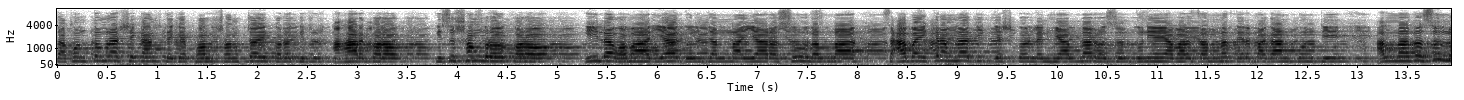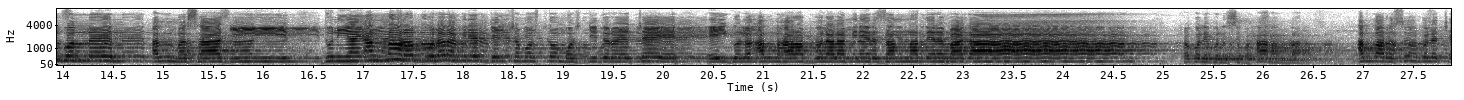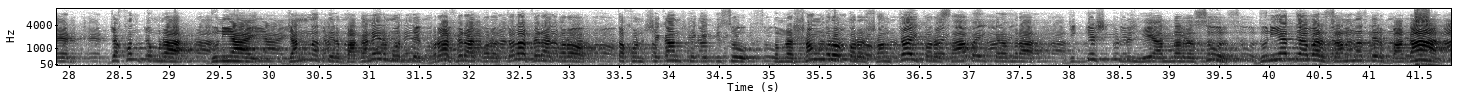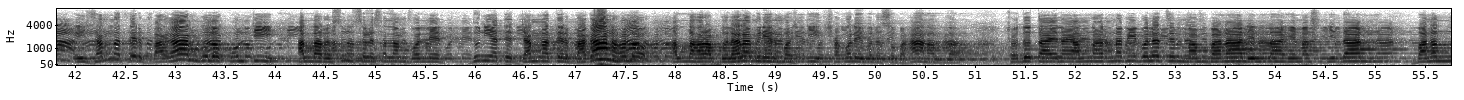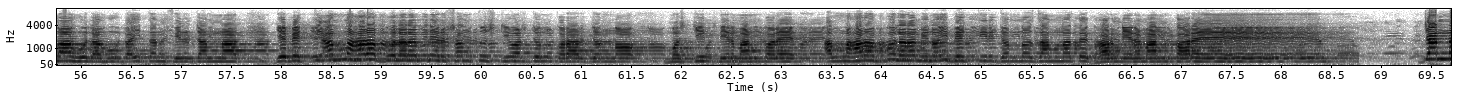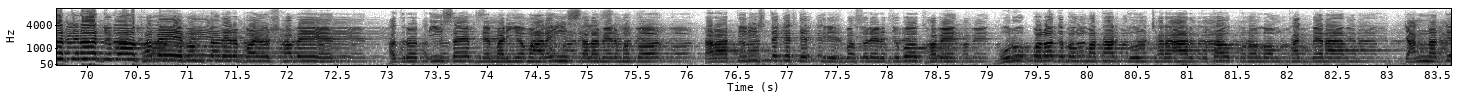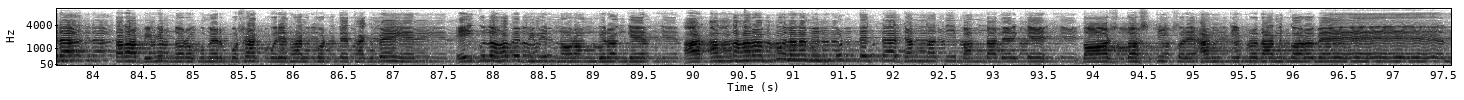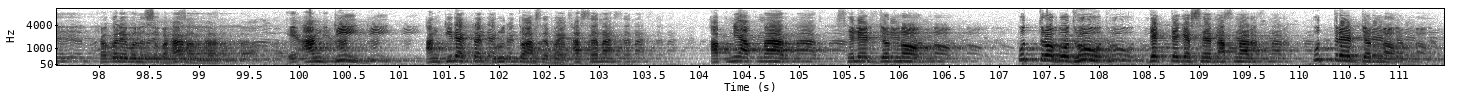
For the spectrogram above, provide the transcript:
তখন তোমরা সেখান থেকে ফল সঞ্চয় করো, কিছু আহার করো, কিছু সংগ্রহ করো। কিলা আমার ইয়াদুল জান্নাহ, ইয়া রাসূলুল্লাহ। সাহাবাই কেরামরা জিজ্ঞেস করলেন, হে আল্লাহর রাসূল, দুনিয়ায় আবার জান্নাতের বাগান কোনটি? আল্লাহ রাসূল বললেন, আল মাসাজিদ। দুনিয়ায় আল্লাহ রাব্বুল আলামিনের যেই সমস্ত মসজিদ রয়েছে, এইগুলো আল্লাহ রাব্বুল আলামিনের জান্নাতের বাগান। সকলে বলে সুবহানাল্লাহ। আল্লাহ আল্লাহ রসুল বলেছেন, যখন তোমরা দুনিয়ায় জান্নাতের বাগানের মধ্যে ঘোরাফেরা করো, চলাফেরা করো, তখন সেখান থেকে কিছু তোমরা সংগ্রহ করো, সঞ্চয় করো। সাহাবাই আমরা জিজ্ঞেস করলেন, হে আল্লাহ রসুল, দুনিয়াতে আবার জান্নাতের বাগান, এই জান্নাতের বাগানগুলো কোনটি? আল্লাহ রসুল সাল্লাহ সাল্লাম বললেন, দুনিয়াতে জান্নাতের বাগান হলো আল্লাহ রাব্বুল আলমিনের মসজিদ। সকলেই বলে সুবহান আল্লাহ শুধু তাই নয়, আল্লাহর নবী বলেছেন মাম বানা লিল্লাহি মাসজিদান, বানাল্লাহু লাহু বাইতান ফিল জান্নাত। যে ব্যক্তি আল্লাহ রাব্বুল আলামিনের সন্তুষ্টি অর্জন করার জন্য মসজিদ নির্মাণ করে, আল্লাহ রাব্বুল আলামিন ওই ব্যক্তির জন্য জান্নাতে ঘর নির্মাণ করে। জান্নাতেরা যুবক হবে এবং তাদের বয়স হবে। হযরত ঈসা ইবনে মারইয়াম আলাইহিস সালামের মতো তারা তিরিশ থেকে তেত্রিশ বছরের যুবক হবে। ভুরু পলক এবং মাথার চুল ছাড়া আর কোথাও কোনো লোম থাকবে না। জান্নাতিরা তারা বিভিন্ন রকমের পোশাক পরিধান করতে থাকবে। এইগুলো হবে বিভিন্ন রং বেরঙ্গের আর আল্লাহ রাব্বুল আলামিন প্রত্যেকটা জান্নাতি বান্দাদেরকে দশ দশটি করে আংটি প্রদান করবেন। সকলে বলে সুবহানাল্লাহ। এই আংটি, আংটির একটা গুরুত্ব আছে ভাই, আছে না? আপনি আপনার ছেলের জন্য পুত্রবধূ দেখতে গেছেন আপনার পুত্রের জন্য।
